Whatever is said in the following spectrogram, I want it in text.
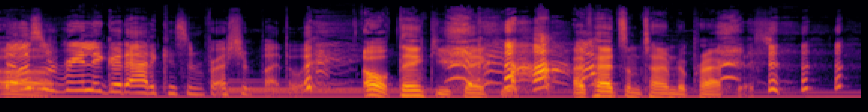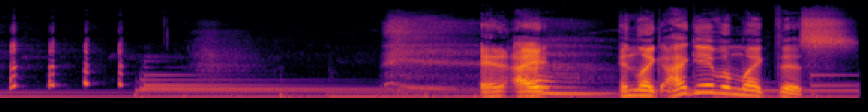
That was Uh, a really good Atticus impression, by the way. Oh, thank you, thank you. I've had some time to practice. And I and like I gave him like this.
